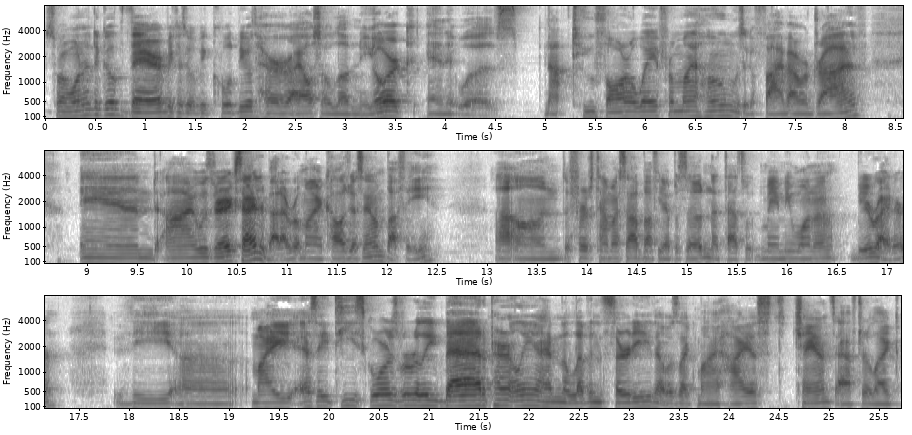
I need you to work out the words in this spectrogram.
so I wanted to go there because it would be cool to be with her. I also love New York, and it was not too far away from my home. It was like a five hour drive, and I was very excited about it. I wrote my college essay on Buffy uh, on the first time I saw a Buffy episode, and that that's what made me want to be a writer. The uh, my SAT scores were really bad. Apparently, I had an eleven thirty. That was like my highest chance after like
